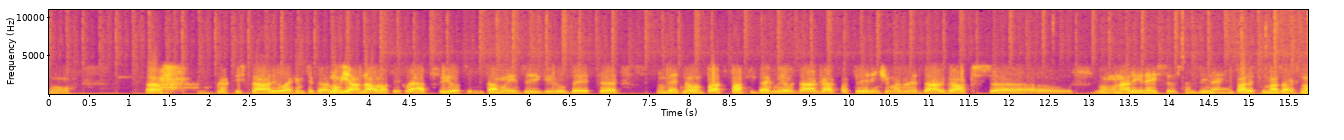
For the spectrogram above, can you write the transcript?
Nu, uh, nu, praktiski tā arī laikam tā kā, nu jā, nav vēl tiek lēti filtri un tam līdzīgi, bet uh, Bet nu, pats pats degviela ir dārgāka, patēriņš ir mazliet dārgāks, uh, nu, un arī resursi tam zinējiem parasti mazāks. Nu,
